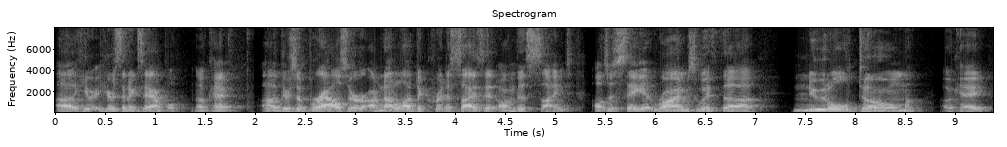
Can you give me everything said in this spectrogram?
uh, here, here's an example, okay? Uh, there's a browser. I'm not allowed to criticize it on this site. I'll just say it rhymes with uh, Noodle Dome, okay?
